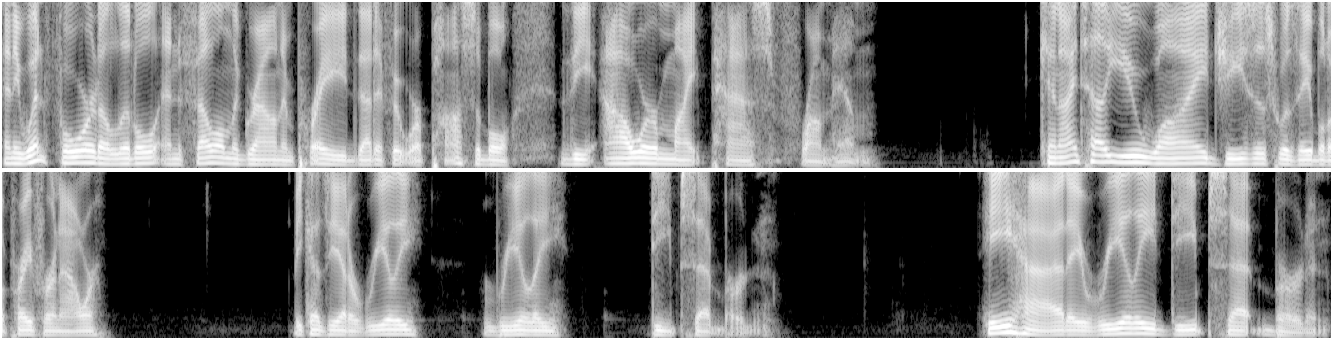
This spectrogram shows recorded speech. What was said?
And he went forward a little and fell on the ground and prayed that if it were possible, the hour might pass from him. Can I tell you why Jesus was able to pray for an hour? Because he had a really, really deep set burden. He had a really deep set burden.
